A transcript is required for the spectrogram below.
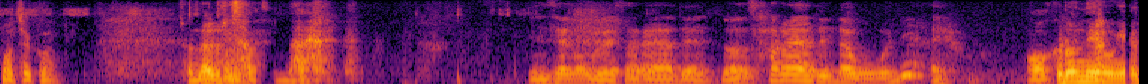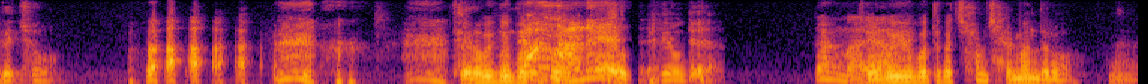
어쨌건 전날 좋잖아, 전날. 인생은 왜 살아야 돼? 넌 살아야 된다고 보니? 어, 그런 내용이야, 대충. 그런 내용이야. 딱 나야. 데이브 길버트가 참 잘 만들어. 예. 어,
